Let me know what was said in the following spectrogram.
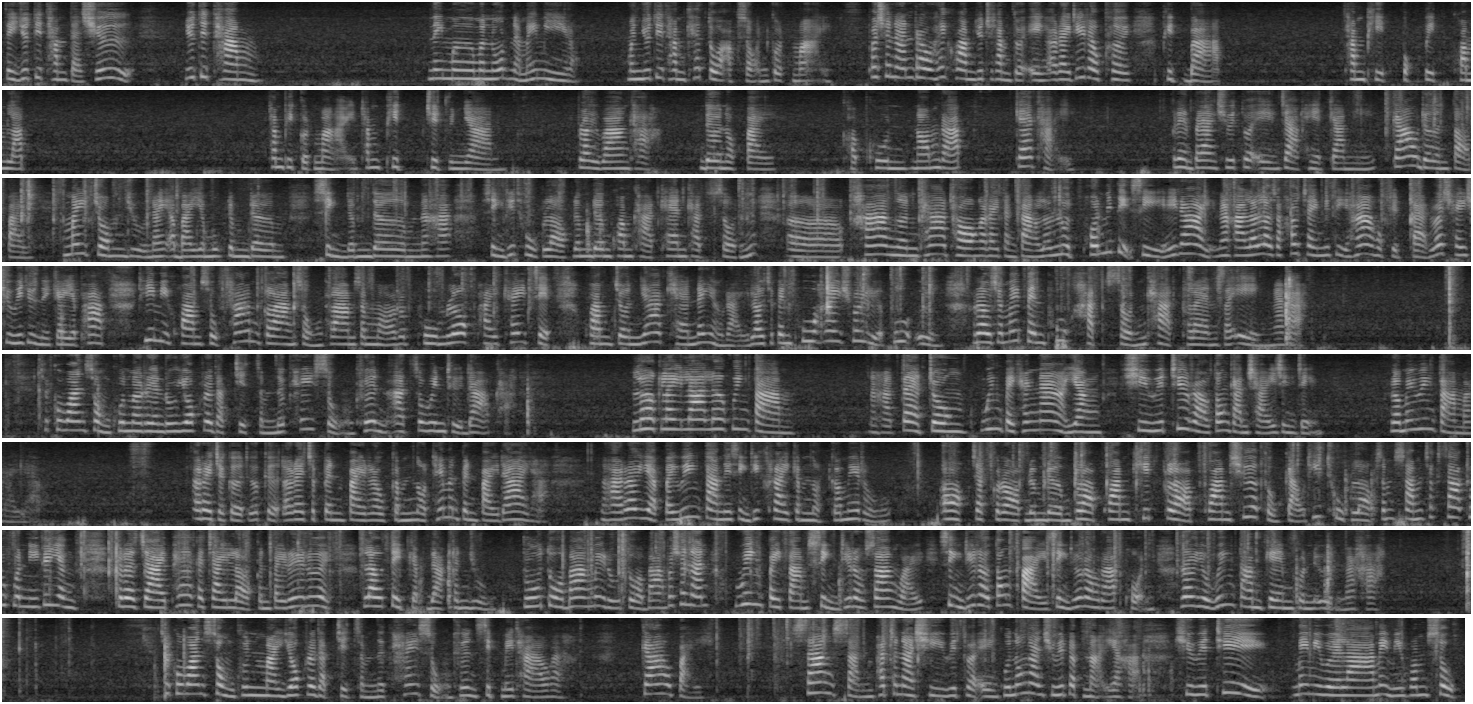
แต่ยุติธรรมแต่ชื่อ ยุติธรรม ในมือมนุษย์น่ะไม่มีหรอกมันยุติธรรมแค่ตัวอักษรกฎหมาย เพราะฉะนั้นเราให้ความยุติธรรมตัวเองอะไรที่เราเคยผิดบาปทำผิดปกปิดความลับ ทำผิดกฎหมายทำผิดจิตวิญญาณ ปล่อยวางค่ะ เดินออกไป ขอบคุณน้อมรับ แก้ไข เปลี่ยนแปลงชีวิตตัวเองจากเหตุการณ์นี้ก้าวเดินต่อไป ไม่จมอยู่ในอบายมุกเดิมๆ สิ่งเดิมๆนะคะ สิ่งที่ถูกหลอกเดิมๆ ความขาดแคลนขัดสนค่าเงินค่าทองอะไรต่างๆ แล้วหลุดพ้นมิติ 4 ให้ได้นะคะ แล้วเราจะเข้าใจมิติ 5 6 7 8 ว่าใช้ชีวิตอยู่ในกายภาพ ที่มีความสุขท่ามกลางสงครามสมรภูมิโรคภัยไข้เจ็บความจนยากแค้นได้อย่างไร เราจะเป็นผู้ให้ช่วยเหลือผู้อื่น เราจะไม่เป็นผู้ขัดสนขาดแคลนซะเองนะคะ จักรวาลส่งคุณมาเรียนรู้ยกระดับจิตสำนึกให้สูงขึ้น อัศวินถือดาบค่ะ เลิกไล่ล่าเลิกวิ่งตามนะคะ แต่จงวิ่งไปข้างหน้ายังชีวิตที่เราต้องการใช้จริงๆ เราไม่วิ่งตามอะไรแล้ว อะไรจะเกิดก็เกิดอะไรจะเป็นไปเรากำหนดให้มันเป็นไปได้ค่ะนะคะ เราอย่าไปวิ่งตามในสิ่งที่ใครกำหนดก็ไม่รู้ ออกจากกรอบเดิมๆ กรอบความคิดกรอบความเชื่อเก่าๆที่ถูกหลอกซ้ำๆซากๆ ทุกวันนี้ก็ยังกระจายแพร่กระจายหลอกกันไปเรื่อยๆ เราติดกับดักกันอยู่ รู้ตัวบ้างไม่รู้ตัวบ้าง เพราะฉะนั้นวิ่งไปตามสิ่งที่เราสร้างไว้ สิ่งที่เราต้องไป สิ่งที่เรารับผล เราอย่าวิ่งตามเกมคนอื่นนะคะจักรวาลส่งคุณมายกระดับจิตสำนึกให้สูงขึ้น 10 ไม้เท้าค่ะก้าวไป สร้างสรรค์พัฒนาชีวิตตัวเอง คุณต้องการชีวิตแบบไหนอะค่ะ ชีวิตที่ไม่มีเวลาไม่มีความสุข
